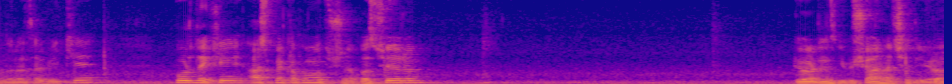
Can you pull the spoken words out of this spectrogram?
bunlara tabii ki. Buradaki açma kapama tuşuna basıyorum. Gördüğünüz gibi şu an açılıyor.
